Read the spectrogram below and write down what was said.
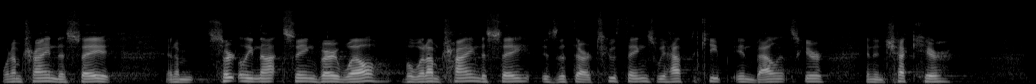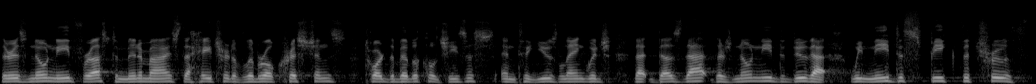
What I'm trying to say, and I'm certainly not saying very well, but what I'm trying to say is that there are two things we have to keep in balance here and in check here. There is no need for us to minimize the hatred of liberal Christians toward the biblical Jesus and to use language that does that. There's no need to do that. We need to speak the truth,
